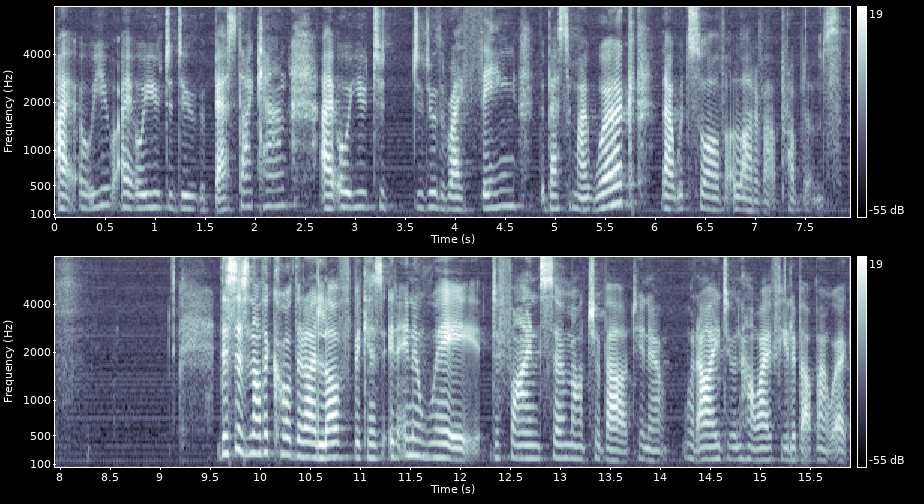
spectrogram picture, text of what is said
I owe you, I owe you to do the best I can, I owe you to, to do the right thing, the best of my work, that would solve a lot of our problems. This is another quote that I love because it, in a way, defines so much about, you know, what I do and how I feel about my work.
